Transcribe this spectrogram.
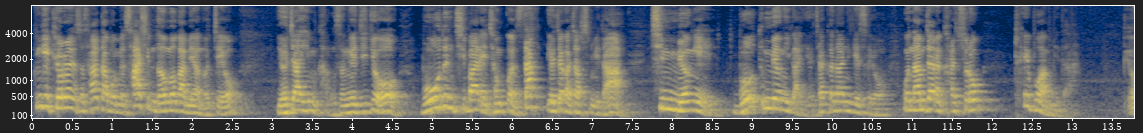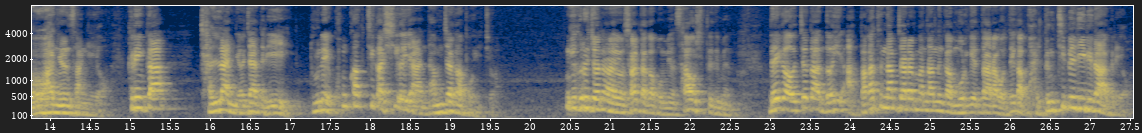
그게 결혼해서 살다 보면 40 넘어가면 어째요? 여자 힘 강성해지죠. 모든 집안의 정권 싹 여자가 잡습니다. 집 명의 모든 명의가 여자 것 아니겠어요? 그 남자는 갈수록 퇴보합니다. 묘한 현상이에요. 그러니까 잘난 여자들이 눈에 콩깍지가 씌어야 남자가 보이죠. 이게 그러잖아요. 살다가 보면 4, 50대 되면 내가 어쩌다 너희 아빠 같은 남자를 만났는가 모르겠다라고 내가 발등 찍을 일이다 그래요.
